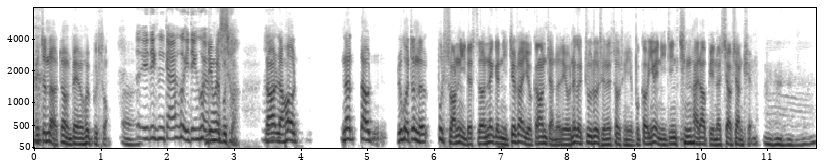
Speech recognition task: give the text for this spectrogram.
哎、欸，真的这种别人会不爽。嗯，这一定应该会，一定会，一定会不爽。然后，然后。那到如果真的不爽你的时候，那个你就算有刚刚讲的有那个著作权的授权也不够，因为你已经侵害到别人的肖像权了。嗯嗯嗯嗯，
